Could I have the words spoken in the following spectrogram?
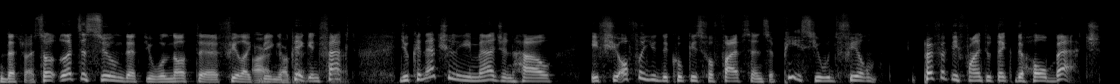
That's right. So let's assume that you will not uh, feel like All right, being a okay, pig. In fact, you can actually imagine how if she offered you the cookies for five cents a piece, you would feel perfectly fine to take the whole batch.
